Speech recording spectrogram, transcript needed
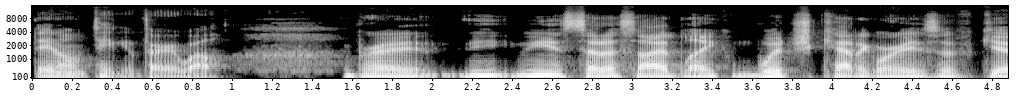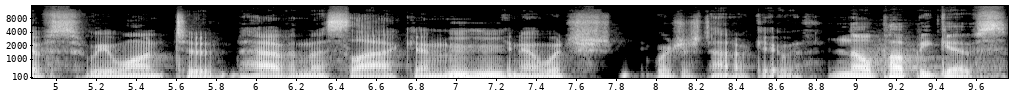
they don't take it very well. Right. We we need to set aside like which categories of gifts we want to have in the Slack and Mhm. you know which we're just not okay with. no puppy gifts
